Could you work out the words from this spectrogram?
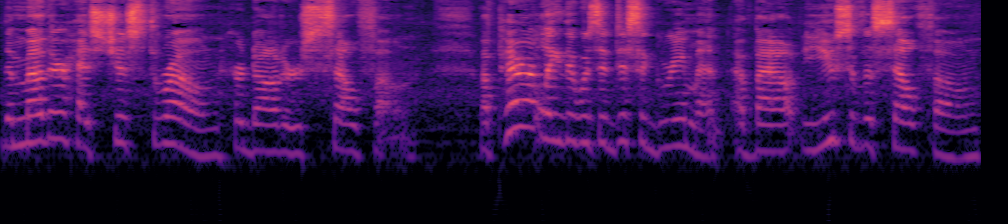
the mother has just thrown her daughter's cell phone. Apparently, there was a disagreement about use of a cell phone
